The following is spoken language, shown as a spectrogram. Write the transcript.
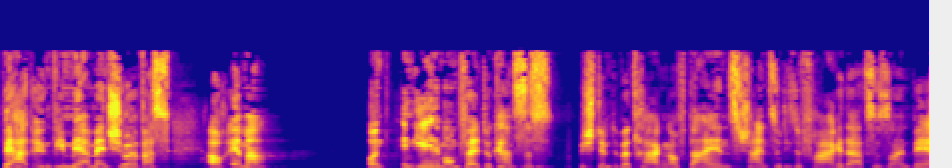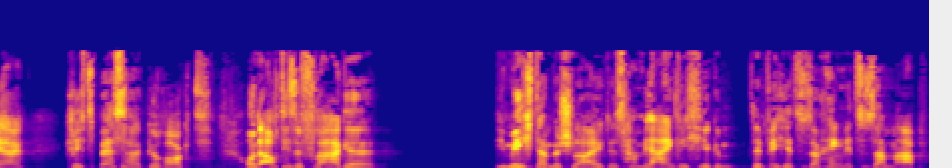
Wer hat irgendwie mehr Menschen oder was auch immer? Und in jedem Umfeld, du kannst es bestimmt übertragen auf deins, scheint so diese Frage da zu sein, wer kriegt's besser gerockt? Und auch diese Frage, die mich dann beschleicht, ist, haben wir eigentlich hier, sind wir hier zusammen, hängen wir zusammen ab,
